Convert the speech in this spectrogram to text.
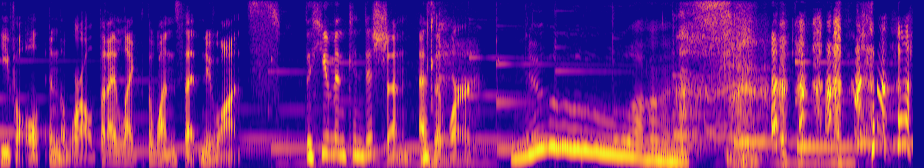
evil in the world. But I like the ones that nuance the human condition, as it were. Nuance.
